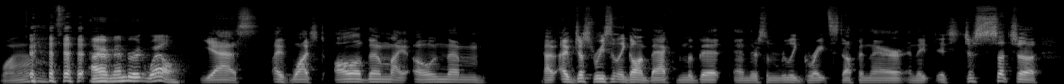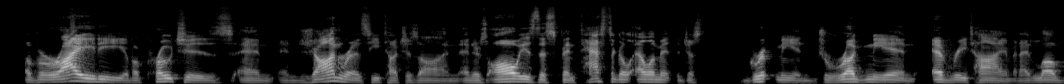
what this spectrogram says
Wow. I remember it well. yes, I've watched all of them. I own them. I, I've just recently gone back to them a bit, and there's some really great stuff in there. And they, it's just such a a variety of approaches and and genres he touches on, and there's always this fantastical element that just gripped me and drug me in every time. And I love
